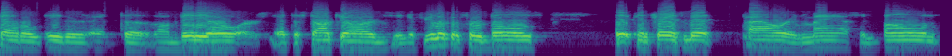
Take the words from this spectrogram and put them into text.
cattle either at uh, on video or at the stockyards. And if you're looking for bulls that can transmit power and mass and bone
